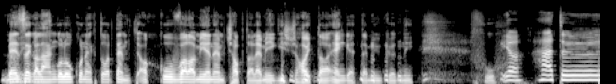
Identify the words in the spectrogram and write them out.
Bezzeg a lángoló konnektort, nem, akkor valamilyen nem csapta le, mégis hagyta, engedte működni. Fú. Ja, hát ö,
